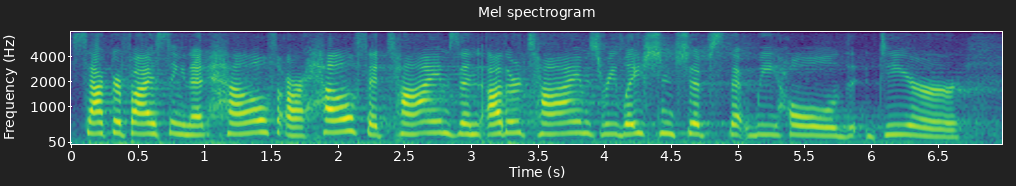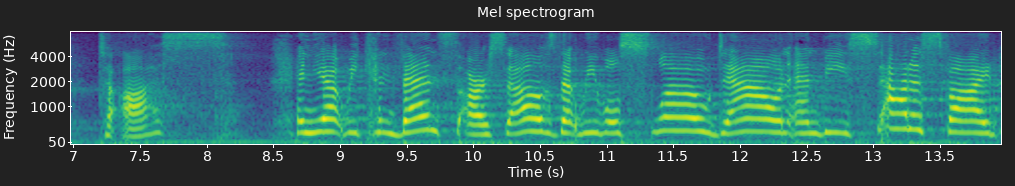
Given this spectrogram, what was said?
sacrificing at health, our health at times, and other times, relationships that we hold dear to us. And yet we convince ourselves that we will slow down and be satisfied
